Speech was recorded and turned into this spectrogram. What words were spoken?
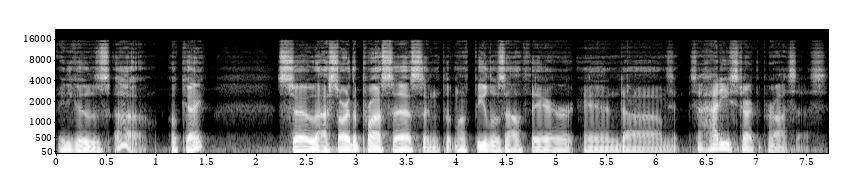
And he goes, Oh, okay. So I started the process and put my feelers out there. And um, so, so, how do you start the process?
